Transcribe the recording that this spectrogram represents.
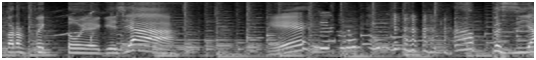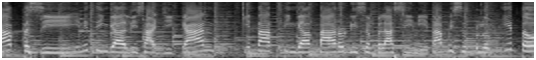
Perfecto ya guys ya. Eh, apa sih? Apa sih? Ini tinggal disajikan. Kita tinggal taruh di sebelah sini. Tapi sebelum itu,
